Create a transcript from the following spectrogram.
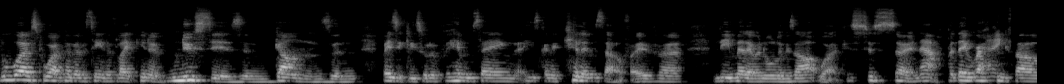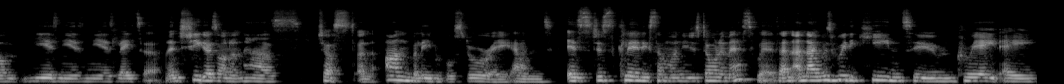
the worst work I've ever seen of like, you know, nooses and guns and basically sort of him saying that he's going to kill himself over Lee Miller and all of his artwork. It's just so naff. But they reconcile years and years and years later. And she goes on and has just an unbelievable story and is just clearly someone you just don't want to mess with. And and I was really keen to create a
